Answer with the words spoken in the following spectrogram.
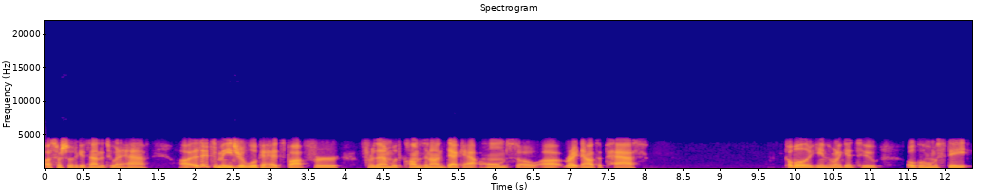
especially if it gets down to two and a half. Uh, it, it's a major look ahead spot for for them with Clemson on deck at home. So uh, right now it's a pass. A couple other games I want to get to. Oklahoma State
